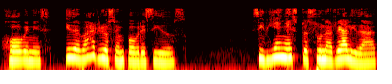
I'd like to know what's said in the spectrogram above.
jóvenes y de barrios empobrecidos. Si bien esto es una realidad,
